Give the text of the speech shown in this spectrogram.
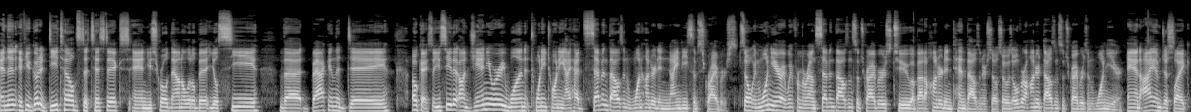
And then if you go to detailed statistics and you scroll down a little bit, you'll see that back in the day, Okay, so you see that on January 1, 2020, I had 7,190 subscribers. So in one year, I went from around 7,000 subscribers to about 110,000 or so. So it was over 100,000 subscribers in one year. And I am just like,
